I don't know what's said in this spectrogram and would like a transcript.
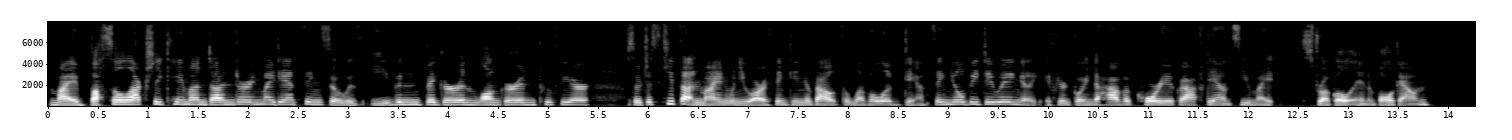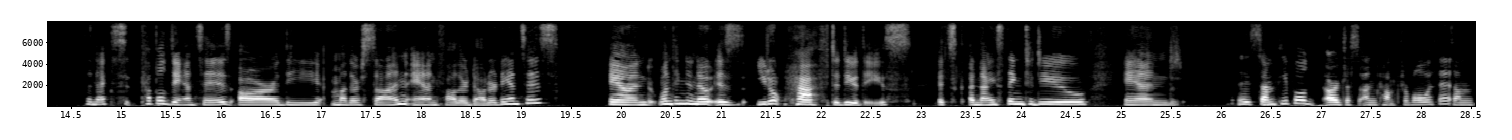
my bustle actually came undone during my dancing, so it was even bigger and longer and poofier. So just keep that in mind when you are thinking about the level of dancing you'll be doing. Like if you're going to have a choreographed dance, you might struggle in a ball gown. The next couple dances are the mother son and father daughter dances. And one thing to note is you don't have to do these. It's a nice thing to do and some people are just uncomfortable with it. Some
